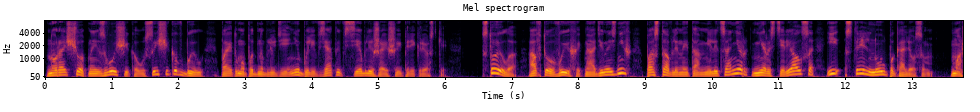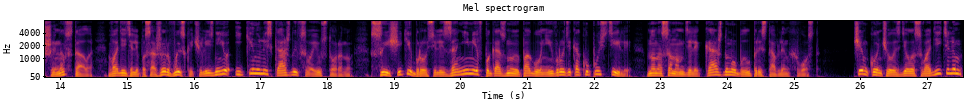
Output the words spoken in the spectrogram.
Но расчет на извозчика у сыщиков был, поэтому под наблюдение были взяты все ближайшие перекрестки. Стоило авто выехать на один из них, поставленный там милиционер не растерялся и стрельнул по колесам. Машина встала. Водитель и пассажир выскочили из нее и кинулись каждый в свою сторону. Сыщики бросились за ними в показную погоню и вроде как упустили, но на самом деле каждому был приставлен хвост. Чем кончилось дело с водителем,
